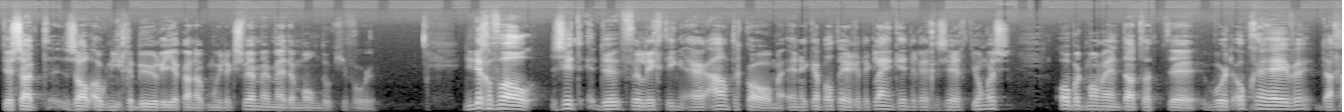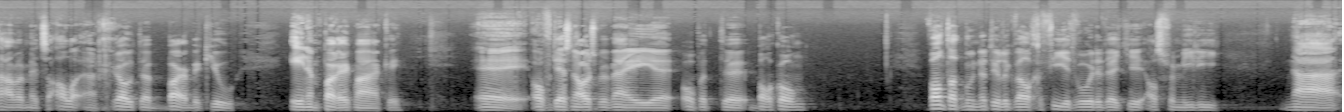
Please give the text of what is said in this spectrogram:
Dus dat zal ook niet gebeuren. Je kan ook moeilijk zwemmen met een monddoekje voor. In ieder geval zit de verlichting er aan te komen. En ik heb al tegen de kleinkinderen gezegd: jongens, op het moment dat het uh, wordt opgeheven, dan gaan we met z'n allen een grote barbecue in een park maken. Uh, of desnoods bij mij uh, op het balkon. Want dat moet natuurlijk wel gevierd worden dat je als familie na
